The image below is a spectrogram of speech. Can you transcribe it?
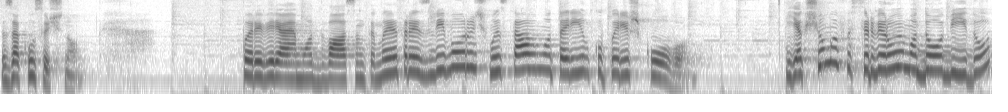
закусочну. Перевіряємо 2 см. Зліворуч ми ставимо тарілку пиріжкову. Якщо ми сервіруємо до обіду,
